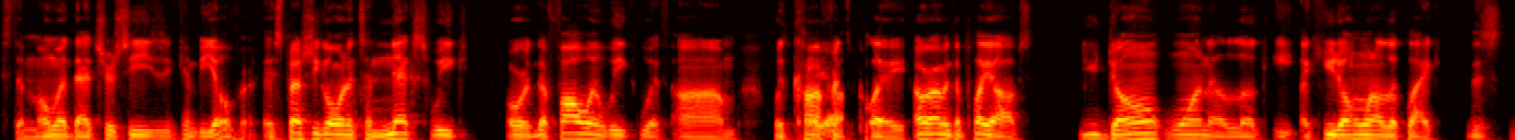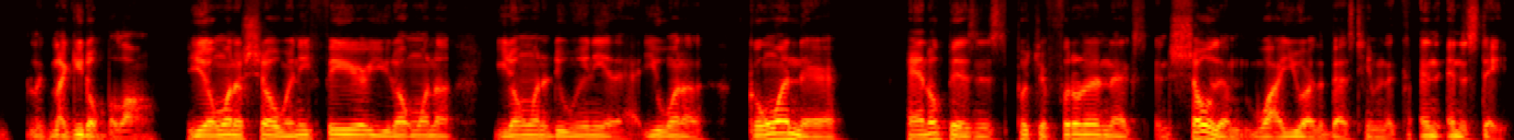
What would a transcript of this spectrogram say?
it's the moment that your season can be over, especially going into next week or the following week with um with Playoff. conference play or I mean the playoffs. You don't want to look like you don't want to look like this like, like you don't belong. You don't want to show any fear. You don't want to you don't want to do any of that. You want to go in there, handle business, put your foot on their necks, and show them why you are the best team in the in, in the state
